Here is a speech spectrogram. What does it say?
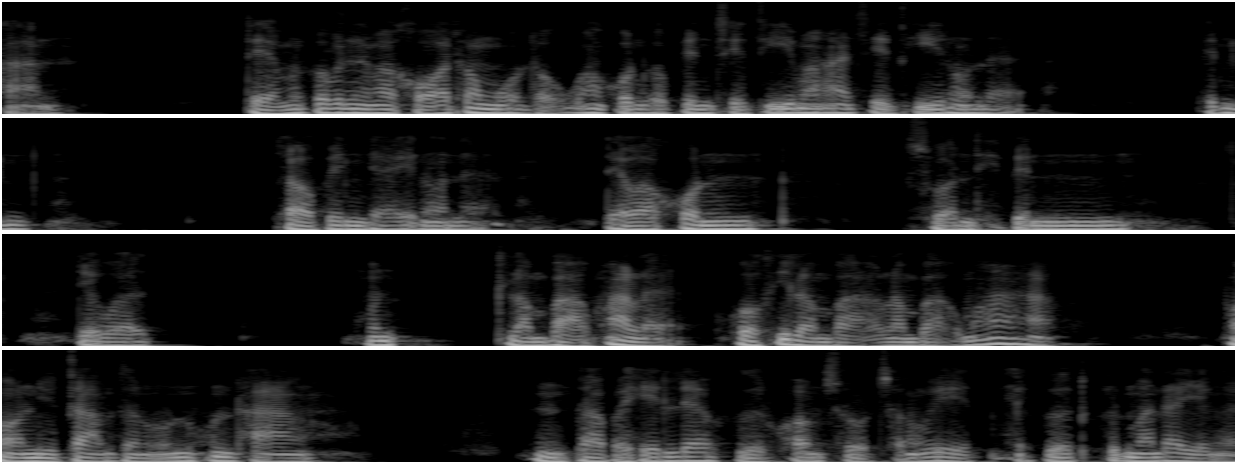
ทาน แต่มันก็ไม่ได้มาขอทั้งหมดหรอกบางคนก็เป็นเศรษฐีมหาเศรษฐีนั่นแหละ เป็นเจ้าเป็นใหญ่นั่นแหละ แต่ว่าคนส่วนที่เป็นเรียกว่ามันลำบากมากแหละ พวกที่ลำบากลำบากมากนอนอยู่ตามถนนหนทางตาไปเห็นแล้วเกิดความโสดสังเวชเนี่ยเกิดขึ้นมาได้ยังไง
